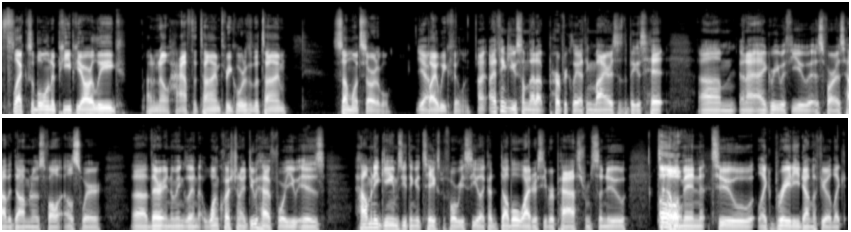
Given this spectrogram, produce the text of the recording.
flexible in a PPR league. I don't know, half the time, three quarters of the time, somewhat startable. Yeah. bye week fill in. I, I think you sum that up perfectly. I think Meyers is the biggest hit, um, and I, I agree with you as far as how the dominoes fall elsewhere uh, there in New England. One question I do have for you is how many games do you think it takes before we see like a double wide receiver pass from Sanu to Oh. Edelman to like Brady down the field? Like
